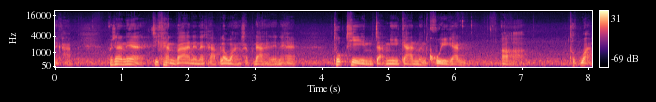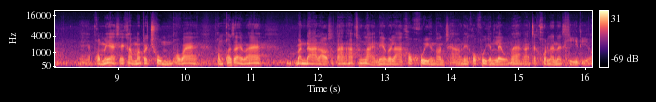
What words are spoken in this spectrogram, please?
นะครับ เพราะฉะนั้นเนี่ยที่แคนวาเนี่ยนะครับระหว่างสัปดาห์เนี่ยนะฮะทุกทีมจะมีการเหมือนคุยกันทุกวันผมไม่อยากใช้คำว่าประชุม เพราะว่าผมเข้าใจว่า บรรดาเหล่าสตาร์ทอัพทั้งหลายเนี่ยเวลาเขาคุยกันตอนเช้าเนี่ยเขาคุยกันเร็วมาก อาจจะคนละนาทีเดียว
